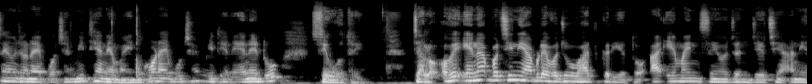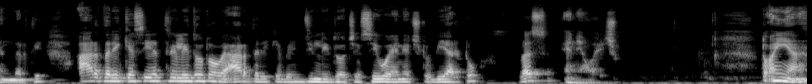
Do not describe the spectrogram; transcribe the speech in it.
સંયોજન આપ્યો છે. મિથેન એમાઇન કોણ આપ્યું છે? મિથેન એને ટુ સીઓ થ્રી ચાલો, હવે એના પછીની આપણે જો વાત કરીએ તો આ એમાઇન સંયોજન જે છે આની અંદરથી. આર તરીકે સીએચ થ્રી લીધો તો હવે આર તરીકે બેન્ઝિન લીધો છે. CO NH two Br two plus NaOH તો અહીંયા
